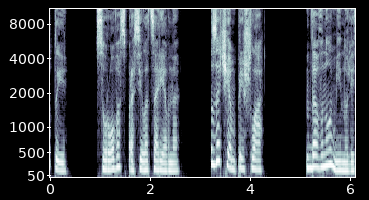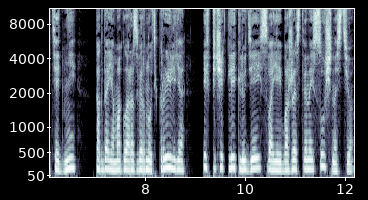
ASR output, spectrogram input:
ты?» — сурово спросила царевна. «Зачем пришла?» Давно минули те дни, когда я могла развернуть крылья и впечатлить людей своей божественной сущностью.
